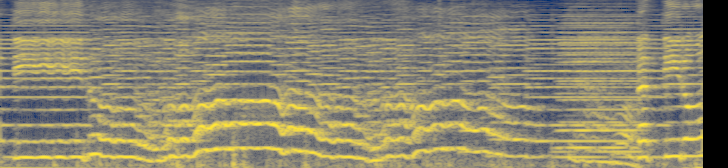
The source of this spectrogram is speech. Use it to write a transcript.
ತತ್ತೀರೋ ತತ್ತಿರೋ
